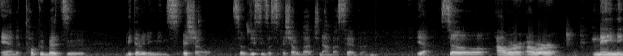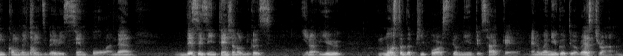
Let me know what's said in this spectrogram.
and Tokubetsu literally means special. So this is a special batch number seven. Yeah. So our our naming convention is very simple, and then this is intentional because you know you most of the people are still new to sake, and when you go to a restaurant,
